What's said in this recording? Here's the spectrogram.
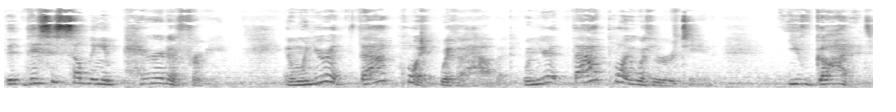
that this is something imperative for me. And when you're at that point with a habit, when you're at that point with a routine, you've got it.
